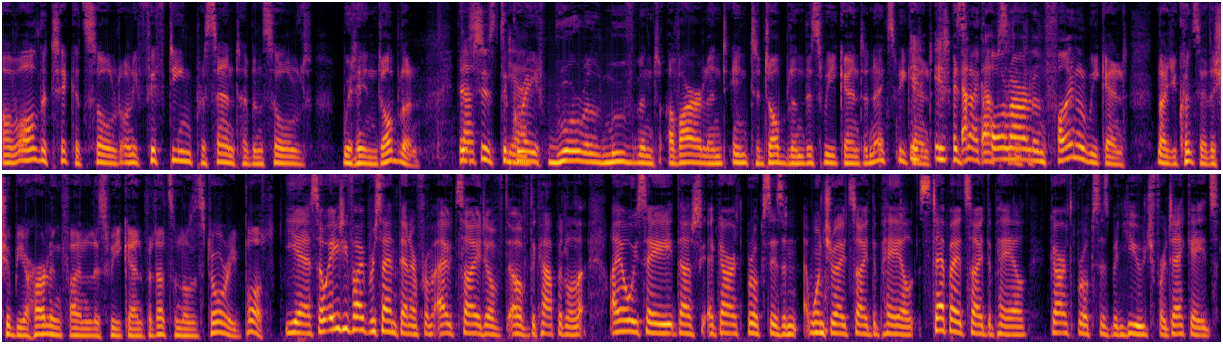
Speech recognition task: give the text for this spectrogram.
of all the tickets sold, only 15% have been sold within Dublin. This That- is the yeah. great rural movement of Ireland into Dublin this weekend and next weekend. it- it's like absolutely. All Ireland final weekend. Now, you could say there should be a hurling final this weekend, but that's another story. But Yeah, so 85% then are from outside of, of the capital. I always say that uh, Garth Brooks is, an, once you're outside the pale, step outside the pale. Garth Brooks has been huge for decades.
